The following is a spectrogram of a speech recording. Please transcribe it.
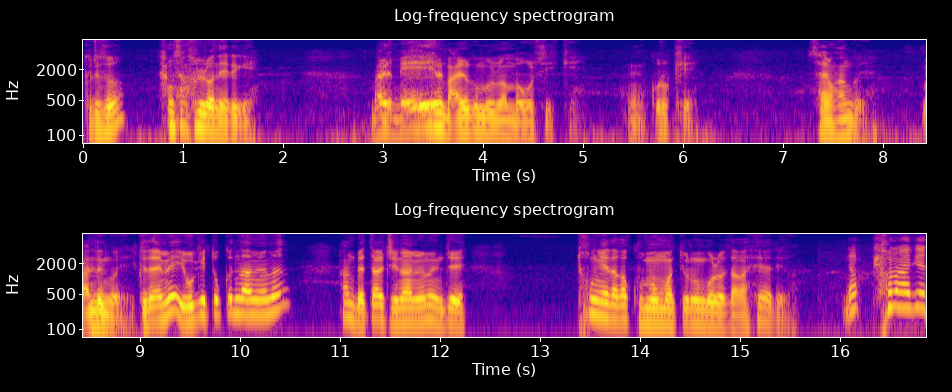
그래서 항상 흘러내리게 말 매일 맑은 물만 먹을 수 있게 예, 그렇게 사용한 거예요. 만든 거예요. 그 다음에 여기 또 끝나면은 한 몇 달 지나면은 이제 통에다가 구멍만 뚫는 걸로다가 해야 돼요. 그냥 편하게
